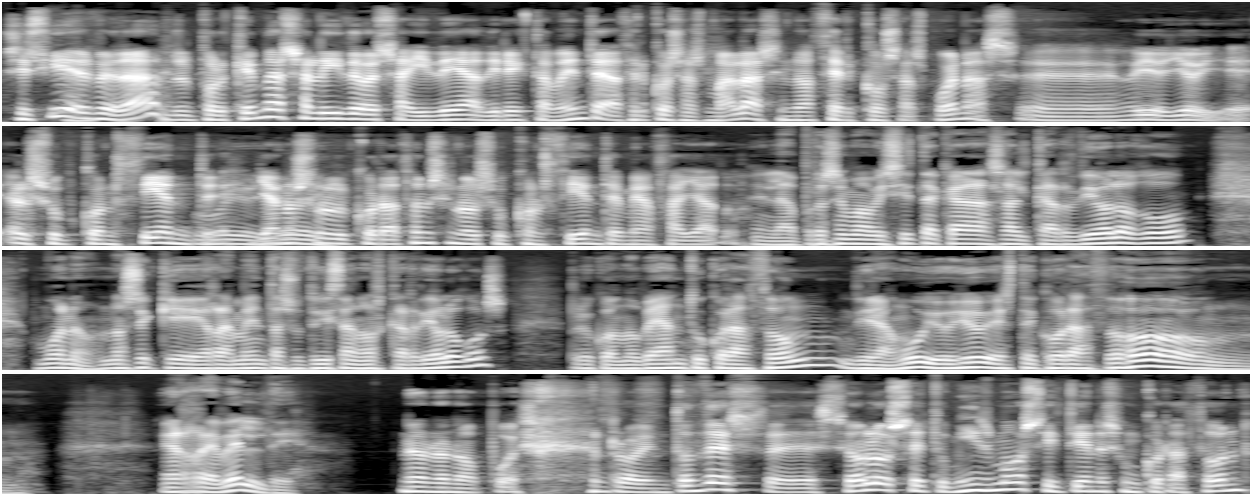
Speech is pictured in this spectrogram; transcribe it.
Sí, sí, es verdad. ¿Por qué me ha salido esa idea directamente de hacer cosas malas y no hacer cosas buenas? Eh, oye, oye, el subconsciente, ya no solo el corazón, sino el subconsciente me ha fallado. En la próxima visita que hagas al cardiólogo, bueno, no sé qué herramientas utilizan los cardiólogos, pero cuando vean tu corazón dirán, uy, uy, uy, este corazón es rebelde. No, no, no, pues Roy, entonces eh, solo sé tú mismo si tienes un corazón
